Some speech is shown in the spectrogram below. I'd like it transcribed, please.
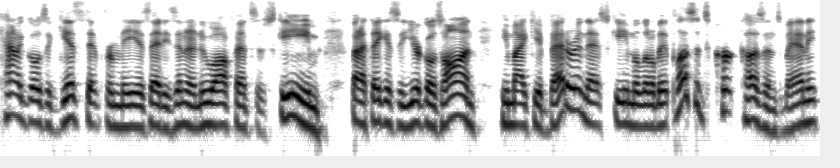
kind of goes against it for me is that he's in a new offensive scheme. But I think as the year goes on, he might get better in that scheme a little bit. Plus, it's Kirk Cousins, man. He,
